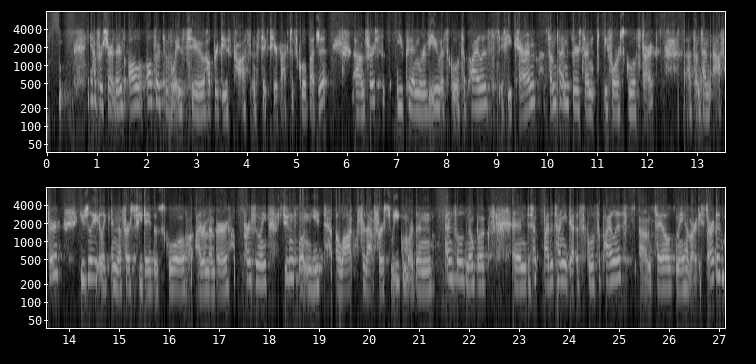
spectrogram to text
Yeah, for sure. There's all, all sorts of ways to help reduce costs and stick to your back to school budget. Um, first, you can review a school supply list if you can. Sometimes they're sent before school starts, uh, sometimes after. Usually, like in the first few days of school, I remember personally, students won't need a lot for that first week more than pencils, notebooks, and by the time you get a school supply list, um, sales may have already started.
